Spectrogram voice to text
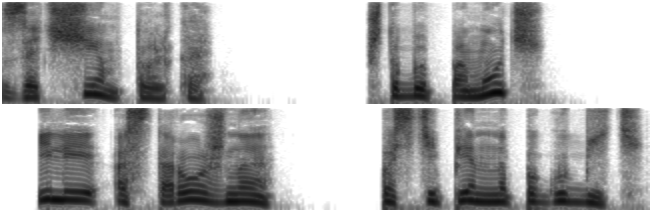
Зачем только? Чтобы помочь или осторожно, постепенно погубить?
